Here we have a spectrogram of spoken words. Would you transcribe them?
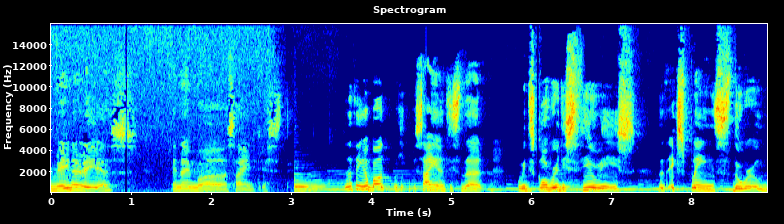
I'm Reina Reyes, and I'm a scientist. The thing about science is that we discover these theories that explains the world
